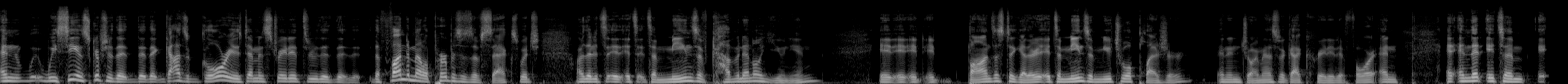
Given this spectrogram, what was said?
and we- we see in scripture that, that, that God's glory is demonstrated through the, the, the fundamental purposes of sex, which are that it's it's it's a means of covenantal union. It, it it bonds us together. It's a means of mutual pleasure and enjoyment. That's what God created it for, and and, and that it's a it,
